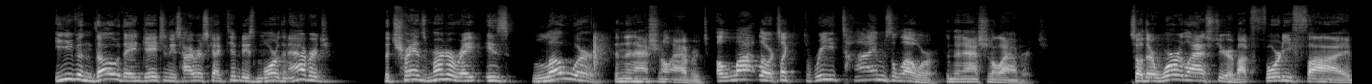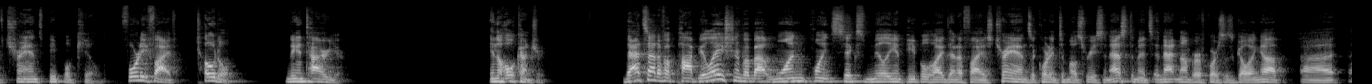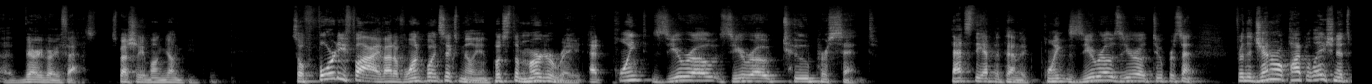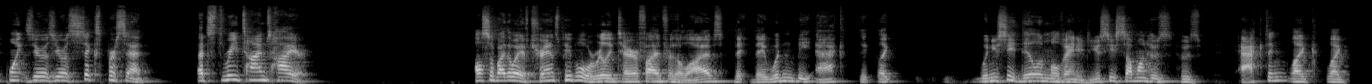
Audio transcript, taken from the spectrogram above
even though they engage in these high risk activities more than average, the trans murder rate is lower than the national average, a lot lower. It's like three times lower than the national average. So there were last year about 45 trans people killed, 45 total the entire year in the whole country. That's out of a population of about 1.6 million people who identify as trans, according to most recent estimates. And that number, of course, is going up uh, uh, very, very fast, especially among young people. So 45 out of 1.6 million puts the murder rate at 0.002%. That's the epidemic, 0.002%. For the general population, it's 0.006%. That's three times higher. Also, by the way, if trans people were really terrified for their lives, they, they wouldn't be act like when you see Dylan Mulvaney. Do you see someone who's who's acting like like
